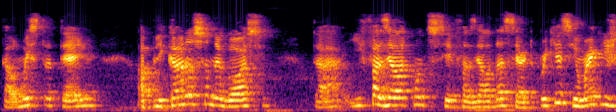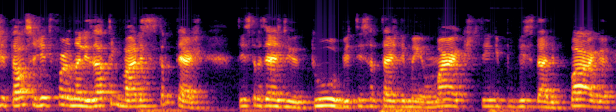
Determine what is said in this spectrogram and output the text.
tá? Uma estratégia, aplicar no seu negócio, tá? E fazer ela acontecer, fazer ela dar certo. Porque assim, o marketing digital, se a gente for analisar, tem várias estratégias. Tem estratégia do YouTube, tem estratégia de e-mail marketing, tem de publicidade paga,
